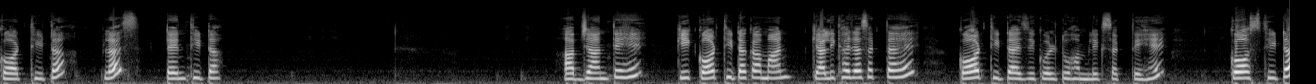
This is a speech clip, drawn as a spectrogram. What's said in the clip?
Cot theta plus tan theta आप जानते हैं कि कॉट थीटा का मान क्या लिखा जा सकता है? Cot theta is equal to हम लिख सकते हैं cos theta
